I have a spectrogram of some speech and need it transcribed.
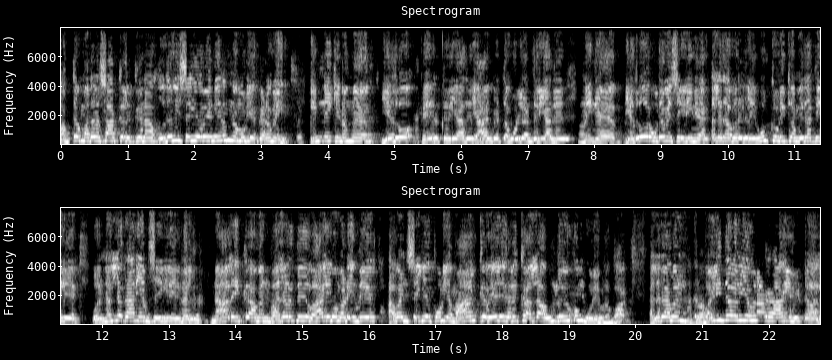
மக்தப் மதரசாக்களுக்கு நாம் உதவி செய்ய வேண்டியதும் நம்முடைய கடமை. இன்னைக்கு நம்ம ஏதோ பேரு தெரியாது யார் பேர்த்த உள்ளன்னு தெரியாது. நீங்க ஏதோ உதவி செய்றீங்க அல்லது அவர்களை ஊக்குவிக்கும் விதத்திலே ஒரு நல்ல காரியம் செய்கிறீர்கள். நாளைக்கு அவன் வளர்ந்து வாலிபம் அடைந்து அவன் செய்யக்கூடிய மார்க்க வேலைகளுக்கு அல்லாஹ் உங்களுக்கும் கூலி கொடுப்பான். அல்லது அவன் வழிதாரியவனாக ஆகிவிட்டால்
